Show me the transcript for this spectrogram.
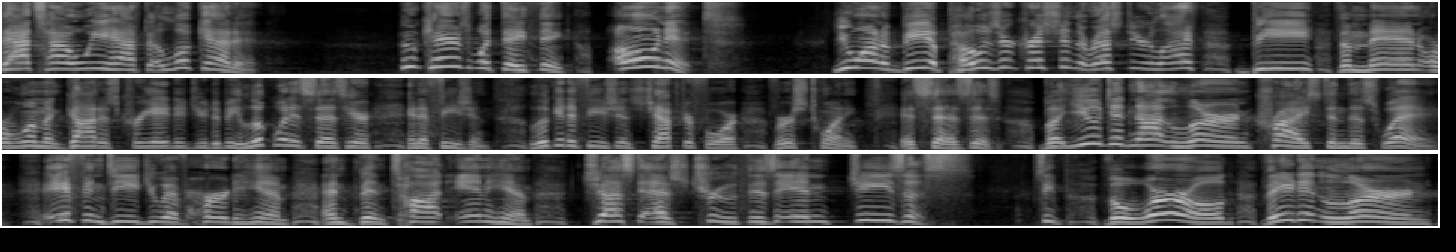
That's how we have to look at it. Who cares what they think? Own it. You want to be a poser Christian the rest of your life? Be the man or woman God has created you to be. Look what it says here in Ephesians. Look at Ephesians chapter 4, verse 20. It says this But you did not learn Christ in this way, if indeed you have heard him and been taught in him, just as truth is in Jesus. See, the world, they didn't learn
